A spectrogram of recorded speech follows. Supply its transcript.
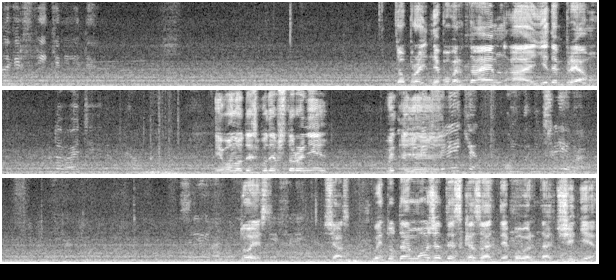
На Вильфликен їде. То про- не повертаємо, а їдемо прямо. Ну, давайте їдемо прямо. І воно десь буде в стороні. Від, е, Вильфликен, он слева будет. Есть, ви туди можете сказати, де повертати, чи ні?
